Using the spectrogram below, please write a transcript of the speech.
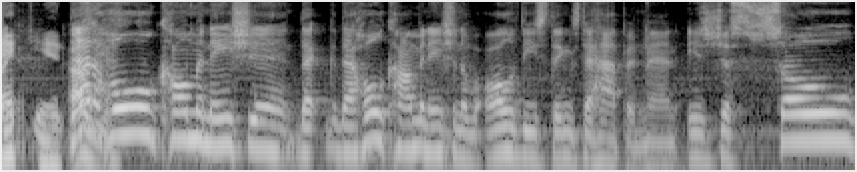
Heck. That Kazuya. whole culmination, that that whole combination of all of these things to happen, man, is just so,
